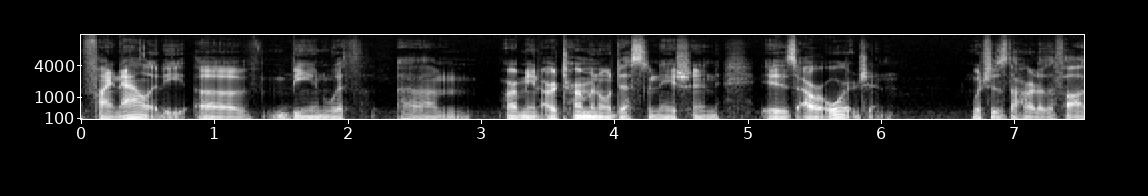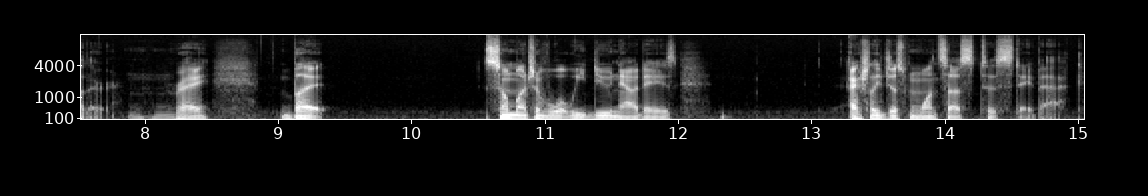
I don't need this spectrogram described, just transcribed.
finality of being with. Um, or I mean, our terminal destination is our origin, which is the heart of the Father, mm-hmm. right? But so much of what we do nowadays actually just wants us to stay back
